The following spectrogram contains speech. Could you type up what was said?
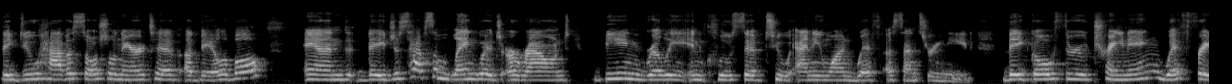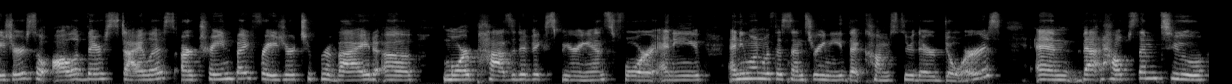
They do have a social narrative available and they just have some language around being really inclusive to anyone with a sensory need. They go through training with Fraser, so all of their stylists are trained by Fraser to provide a more positive experience for any anyone with a sensory need that comes through their doors, and that helps them to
